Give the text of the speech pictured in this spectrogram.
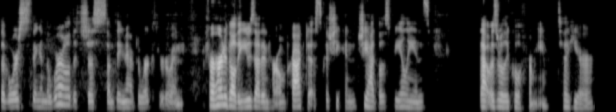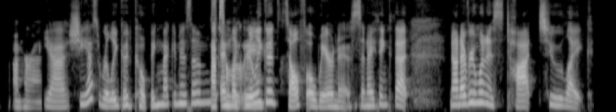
the worst thing in the world it's just something you have to work through and for her to be able to use that in her own practice because she can she had those feelings that was really cool for me to hear on her end. Yeah, she has really good coping mechanisms Absolutely. and like really good self-awareness and I think that not everyone is taught to like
